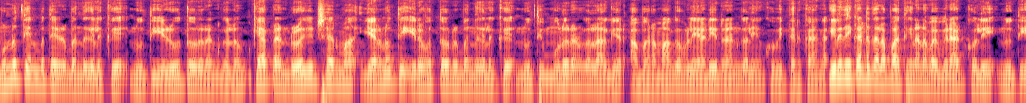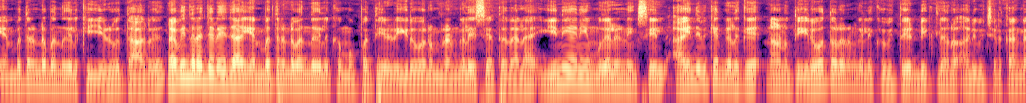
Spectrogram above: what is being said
முன்னூத்தி எண்பத்தி ஏழு பந்துகளுக்கு நூத்தி எழுபத்தோரு ரன்களும் கேப்டன் ரோஹித் சர்மா இருநூத்தி இருபத்தோரு பந்துகளுக்கு நூத்தி மூணு ரன்கள் ஆகியோர் அபரமாக விளையாடி ரன்களையும் குவித்திருக்காங்க. இறுதி கட்டத்தில் பாத்தீங்கன்னா நம்ம விராட் கோலி நூத்தி எண்பத்தி ரெண்டு பந்துகளுக்கு எழுபத்தி ஆறு ரவீந்திர ஜடேஜா எண்பத்தி ரெண்டு பந்துகளுக்கு முப்பத்தி ஏழு இருவரும் ரன்களை சேர்த்ததால இந்திய அணி முதல் இன்னிங்ஸில் ஐந்து விக்கெட்களுக்கு நானூத்தி இருபத்தோரு ரன்களை குவித்து டிக்ளரும் அறிவிச்சிருக்காங்க.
